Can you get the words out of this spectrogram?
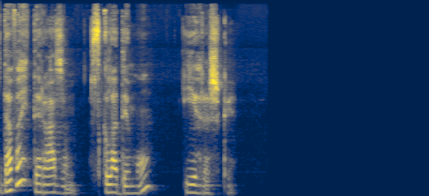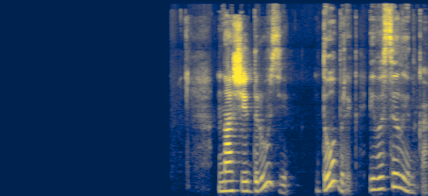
Давайте разом складемо іграшки. Наші друзі Добрик і Веселинка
